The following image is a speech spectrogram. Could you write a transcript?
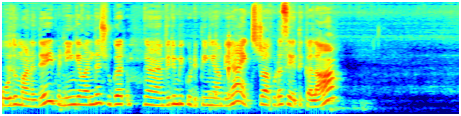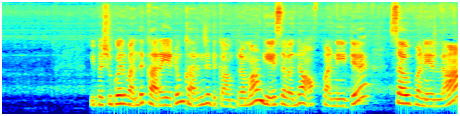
போதுமானது. இப்போ நீங்கள் வந்து சுகர் விரும்பி குடிப்பீங்க அப்படின்னா எக்ஸ்ட்ரா கூட சேர்த்துக்கலாம். இப்போ சுகர் வந்து கரையட்டும் கரைஞ்சதுக்கு அப்புறமா கேஸை வந்து ஆஃப் பண்ணிட்டு சர்வ் பண்ணிடலாம்.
